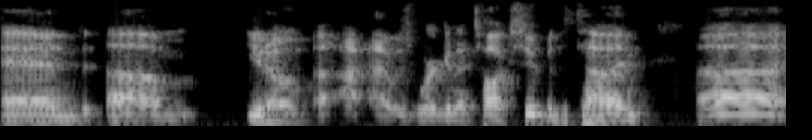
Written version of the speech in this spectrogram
and, um, you know, I, I was working at Talk Soup at the time. Uh,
